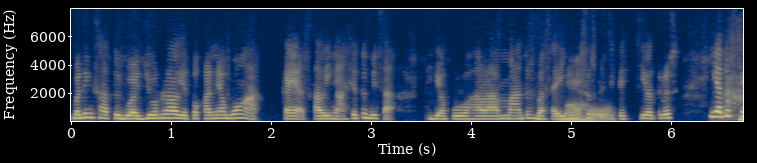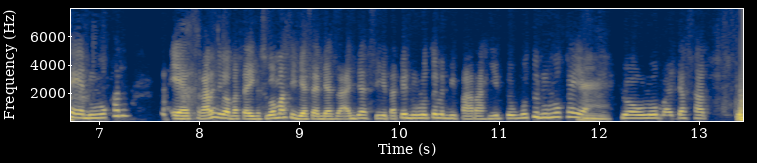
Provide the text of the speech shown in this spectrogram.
mending satu dua jurnal gitu kan ya. Gue nggak kayak sekali ngasih tuh bisa 30 halaman terus bahasa Inggris wow. terus kecil-kecil terus iya terus kayak dulu kan ya sekarang juga bahasa Inggris. Gue masih biasa-biasa aja sih. Tapi dulu tuh lebih parah gitu. Gue tuh dulu kayak hmm. ya Allah baca satu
